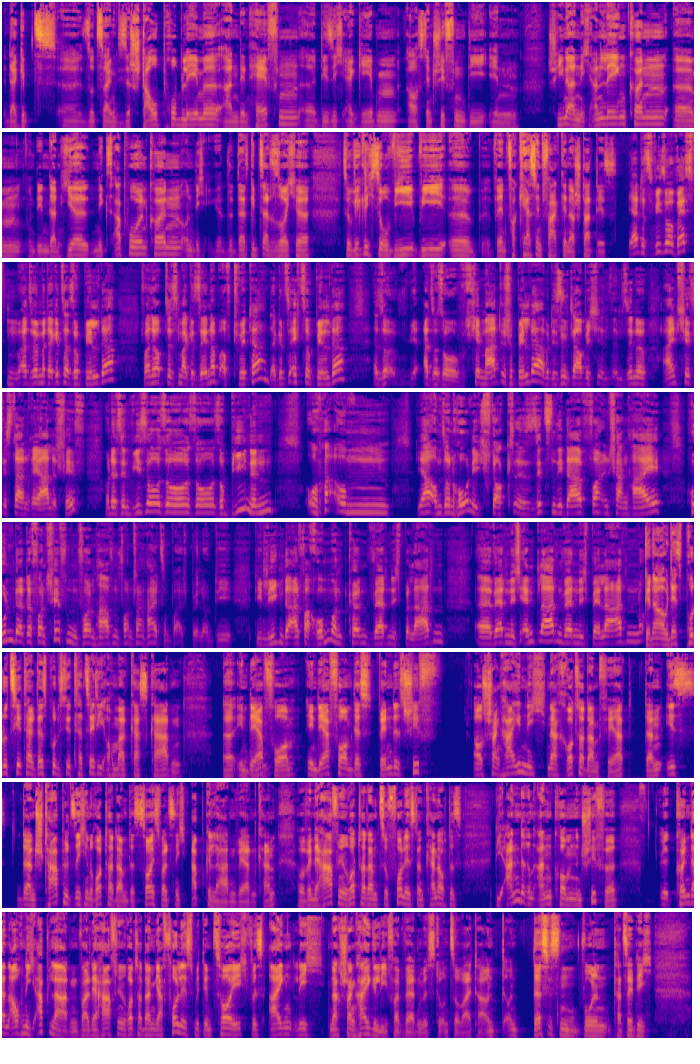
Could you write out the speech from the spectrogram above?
Da gibt's äh, sozusagen diese Stauprobleme an den Häfen, äh, die sich ergeben aus den Schiffen, die in China nicht anlegen können ähm, und denen dann hier nichts abholen können. Und ich, da gibt's also solche, so wirklich so wie, wie äh, wenn Verkehrsinfarkt in der Stadt ist. Ja, das ist wie so Wespen. Also wenn man, da gibt's so Bilder. Ich weiß nicht, ob ihr das mal gesehen habt auf Twitter. Da gibt's echt so Bilder. Also, also so schematische Bilder, aber die sind, glaube ich, im Sinne, ein Schiff ist da ein reales Schiff. Und das sind wie so, so, so, so Bienen um, um ja, um so einen Honigstock äh, sitzen die da von in Shanghai, hunderte von Schiffen vor dem Hafen von Shanghai zum Beispiel. Und die, die liegen da einfach rum und können, werden nicht beladen, äh, werden nicht entladen, werden nicht beladen. Genau, aber das produziert halt, das produziert tatsächlich auch mal Kaskaden. Äh, in der mhm. Form, in der Form, dass, wenn das Schiff aus Shanghai nicht nach Rotterdam fährt, dann ist dann stapelt sich in Rotterdam das Zeug, weil es nicht abgeladen werden kann. Aber wenn der Hafen in Rotterdam zu voll ist, dann kann auch das, die anderen ankommenden Schiffe äh, können dann auch nicht abladen, weil der Hafen in Rotterdam ja voll ist mit dem Zeug, was eigentlich nach Shanghai geliefert werden müsste und so weiter. Und, und das ist ein, wohl ein, tatsächlich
